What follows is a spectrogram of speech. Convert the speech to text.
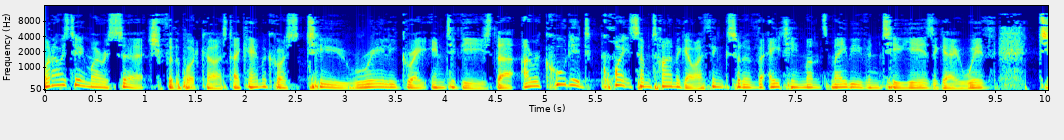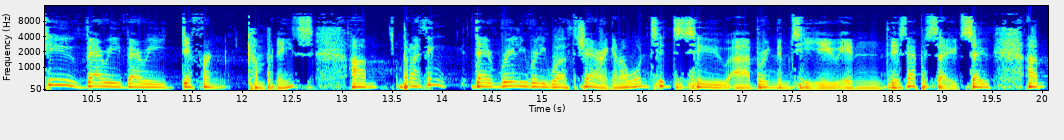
When I was doing my research for the podcast, I came across two really great interviews that I recorded quite some time ago. I think sort of 18 months, maybe even two years ago, with two very, very different companies. Um, but I think they're really, really worth sharing, and I wanted to uh, bring them to you in this episode. So, um,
